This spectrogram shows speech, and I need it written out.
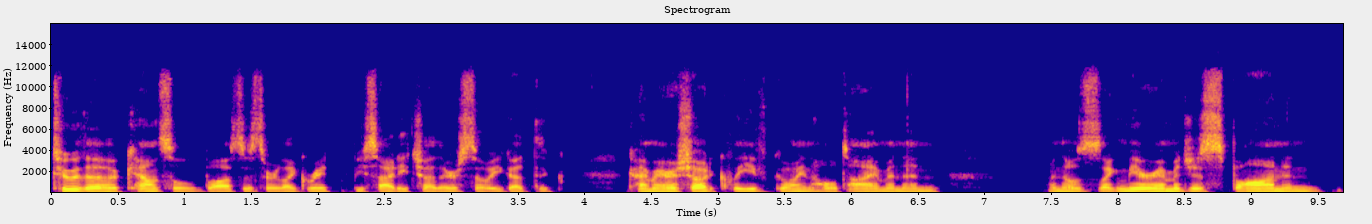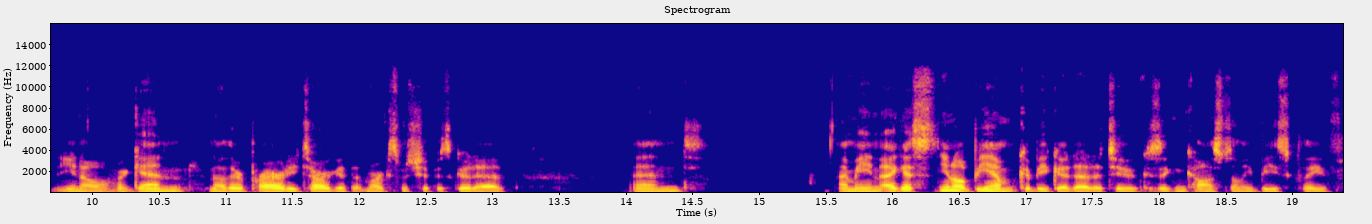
Two of the council bosses are like right beside each other. So you got the chimera shot cleave going the whole time, and then when those like mirror images spawn, and you know, again another priority target that marksmanship is good at. And I mean, I guess you know BM could be good at it too because it can constantly beast cleave.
